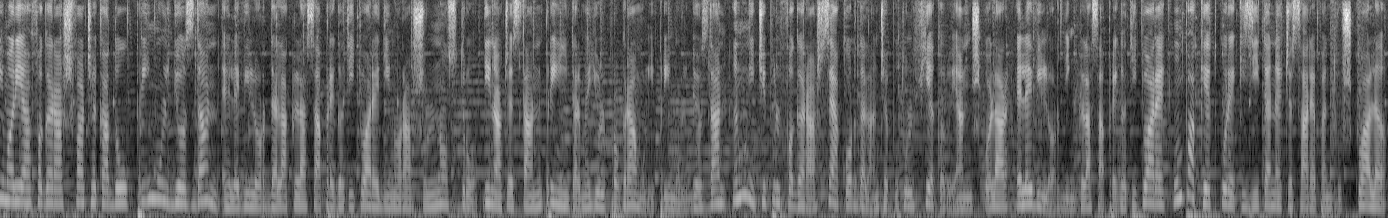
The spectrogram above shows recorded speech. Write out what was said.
Primăria Făgăraș face cadou primul ghiozdan elevilor de la clasa pregătitoare din orașul nostru. Din acest an, prin intermediul programului Primul Ghiozdan, în municipiul Făgăraș se acordă la începutul fiecărui an școlar elevilor din clasa pregătitoare un pachet cu rechizite necesare pentru școală.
